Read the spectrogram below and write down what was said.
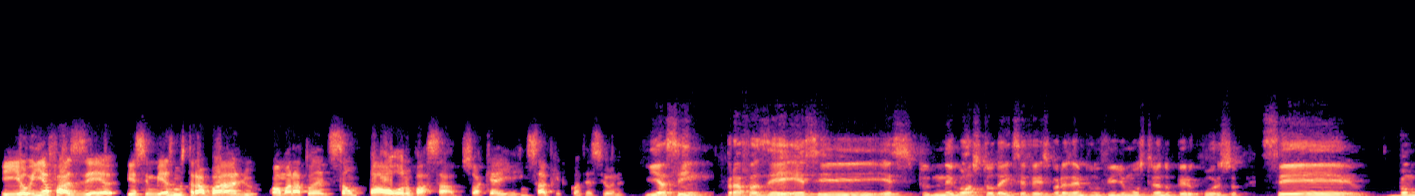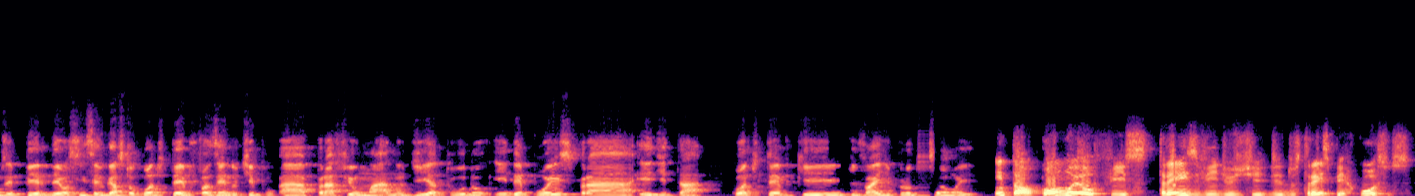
E eu ia fazer esse mesmo trabalho com a maratona de São Paulo ano passado. Só que aí a gente sabe o que aconteceu, né? E assim, para fazer esse, esse negócio todo aí que você fez, por exemplo, o vídeo mostrando o percurso, você, vamos dizer, perdeu assim, você gastou quanto tempo fazendo tipo, ah, para filmar no dia tudo e depois para editar? Quanto tempo que, que vai de produção aí? Então, como eu fiz três vídeos de, de, dos três percursos,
